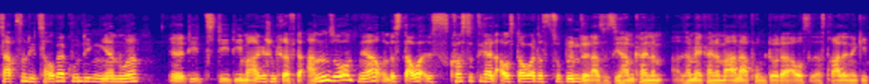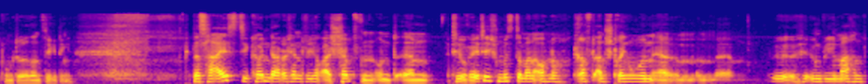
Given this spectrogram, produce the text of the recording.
zapfen die Zauberkundigen ja nur äh, die, die, die magischen Kräfte an, so, ja, und es dauert, es kostet sich halt Ausdauer, das zu bündeln. Also sie haben keine, haben ja keine Mana-Punkte oder Astralenergiepunkte oder sonstige Dinge. Das heißt, sie können dadurch natürlich auch erschöpfen und ähm, theoretisch müsste man auch noch Kraftanstrengungen äh, äh, irgendwie machen,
